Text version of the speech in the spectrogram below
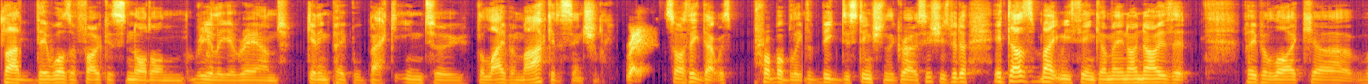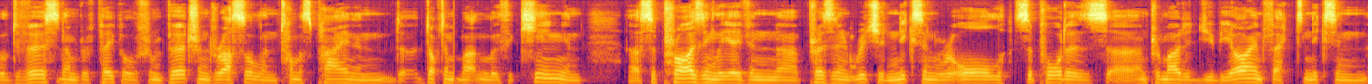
but there was a focus not on really around getting people back into the labour market essentially. Right. So I think that was probably the big distinction, of the greatest issues. But uh, it does make me think. I mean, I know that people like, uh, well, diverse number of people from Bertrand Russell and Thomas Paine and uh, Dr. Martin Luther King and uh, surprisingly, even uh, President Richard Nixon were all supporters uh, and promoted UBI. In fact, Nixon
